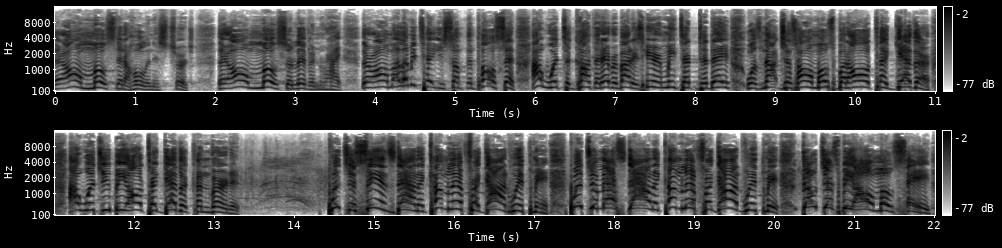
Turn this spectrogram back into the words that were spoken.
They're almost in a holiness church. They're almost are living right. They're all. Let me tell you something. Paul said, "I would to God that everybody's hearing me t- today was not just almost, but all together. I would you be all together converted." Put your sins down and come live for God with me. Put your mess down and come live for God almost saved.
